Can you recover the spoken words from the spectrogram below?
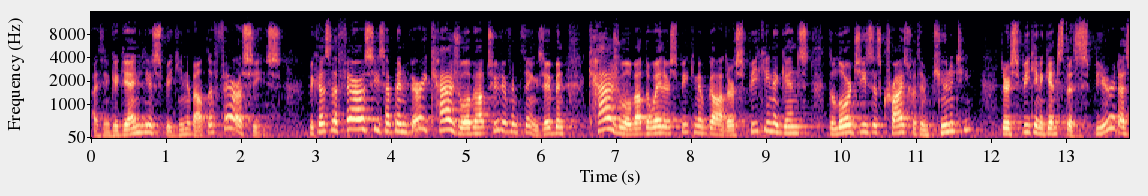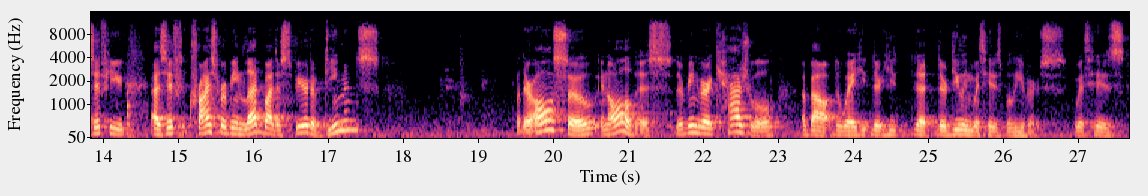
I think again he is speaking about the Pharisees. Because the Pharisees have been very casual about two different things. They've been casual about the way they're speaking of God. They're speaking against the Lord Jesus Christ with impunity. They're speaking against the Spirit as if he as if Christ were being led by the spirit of demons. But they're also, in all of this, they're being very casual about the way he, they're, he, that they're dealing with his believers, with his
